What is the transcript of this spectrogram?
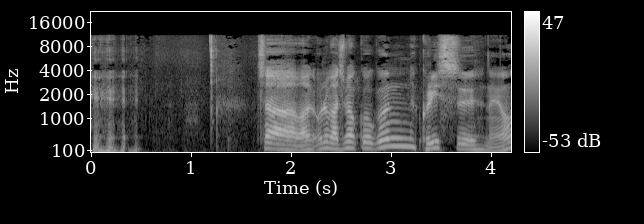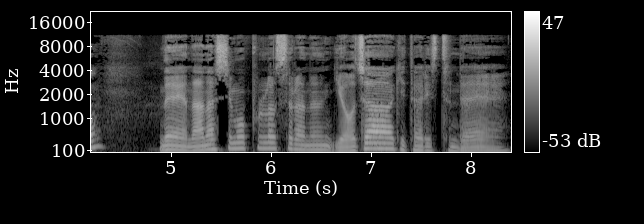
자, 마- 오늘 마지막 곡은 그리스네요. 네, 나나 시모플러스라는 여자 기타리스트인데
